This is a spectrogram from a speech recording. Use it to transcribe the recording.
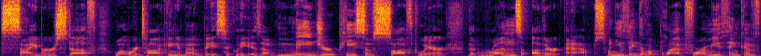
cyber stuff, what we're talking about basically is a major piece of software that runs other apps. When you think mm-hmm. of a platform, you think of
